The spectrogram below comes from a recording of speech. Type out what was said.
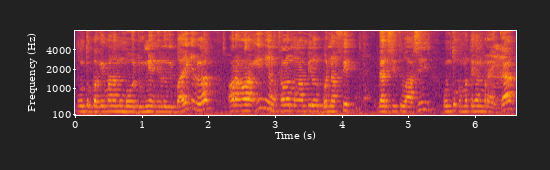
untuk bagaimana membawa dunia ini lebih baik adalah orang-orang ini yang selalu mengambil benefit dari situasi untuk kepentingan mereka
